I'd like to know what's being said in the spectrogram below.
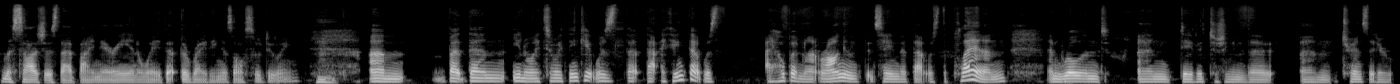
massages that binary in a way that the writing is also doing. Mm. Um, but then, you know, so I think it was that, that I think that was I hope I'm not wrong in saying that that was the plan. And Roland and David Tushingham, the um, translator,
